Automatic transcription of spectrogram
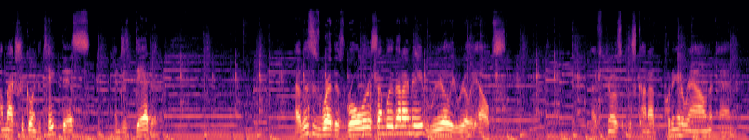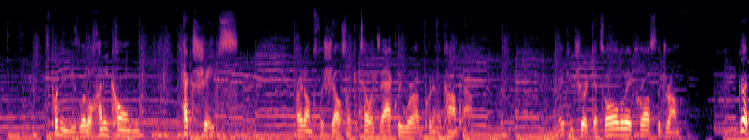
I'm actually going to take this and just dab it. Now this is where this roller assembly that I made really, really helps. As you notice, I'm just kind of putting it around and putting these little honeycomb hex shapes right onto the shell so I can tell exactly where I'm putting the compound. Making sure it gets all the way across the drum. Good.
